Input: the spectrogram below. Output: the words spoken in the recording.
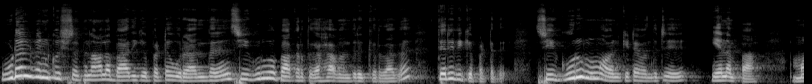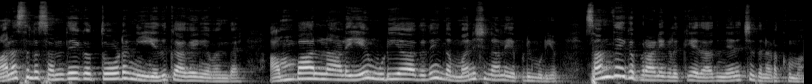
உடல் வெண்குஷ்டத்தினால் பாதிக்கப்பட்ட ஒரு அந்தனன் ஸ்ரீ குருவை பார்க்கறதுக்காக வந்திருக்கிறதாக தெரிவிக்கப்பட்டது. ஸ்ரீ குருவும் அவன்கிட்ட வந்துட்டு ஏனப்பா மனசில் சந்தேகத்தோடு நீ எதுக்காக இங்கே வந்த? அம்பாள்னாலேயே முடியாதது இந்த மனுஷனால் எப்படி முடியும்? சந்தேக பிராணிகளுக்கு ஏதாவது நினச்சது நடக்குமா?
